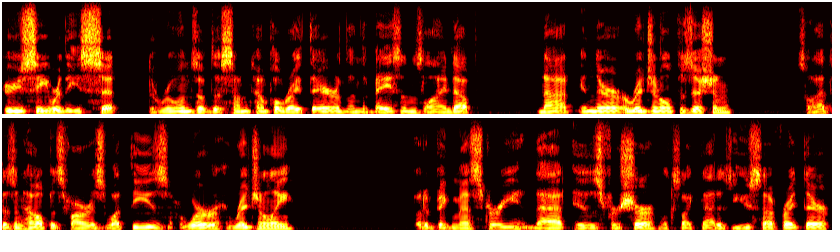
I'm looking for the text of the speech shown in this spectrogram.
Here you see where these sit, the ruins of the Sun Temple right there, and then the basins lined up, not in their original position. So that doesn't help as far as what these were originally but a big mystery, that is for sure. Looks like that is Yusuf right there.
